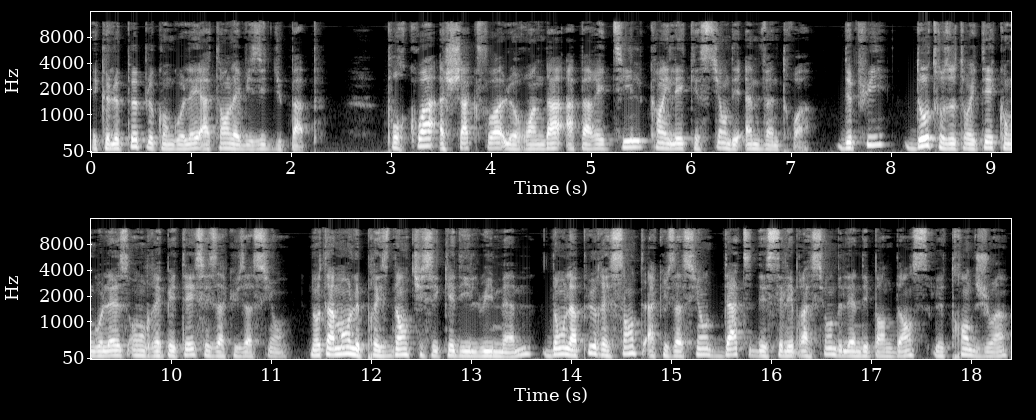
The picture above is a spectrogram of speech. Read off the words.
et que le peuple congolais attend la visite du pape? Pourquoi à chaque fois le Rwanda apparaît-il quand il est question des M23 Depuis, d'autres autorités congolaises ont répété ces accusations, notamment le président Tshisekedi lui-même, dont la plus récente accusation date des célébrations de l'indépendance le 30 juin,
